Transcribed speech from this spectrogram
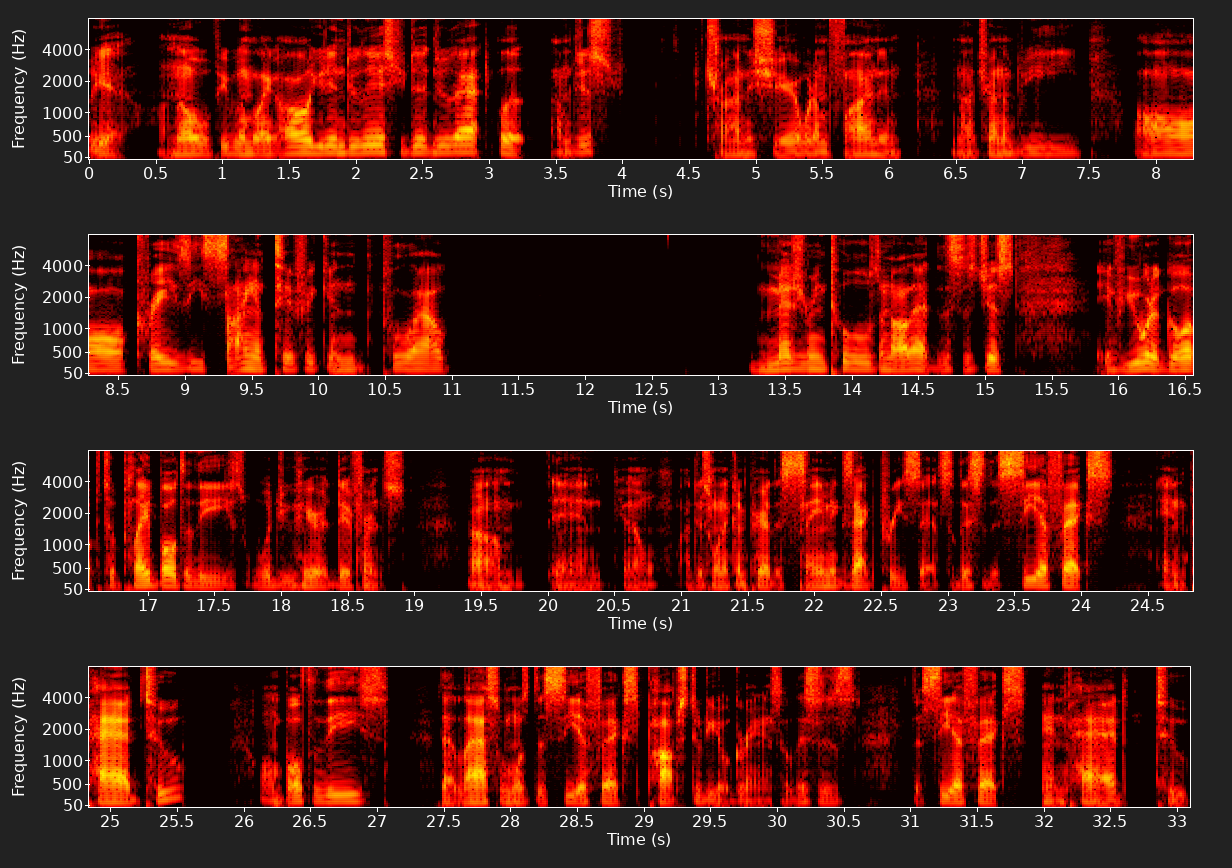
So yeah, I know people are like, oh, you didn't do this, you didn't do that. Look, I'm just trying to share what I'm finding. I'm not trying to be all crazy scientific and pull out measuring tools and all that. This is just if you were to go up to play both of these, would you hear a difference? Um, and you know, I just want to compare the same exact preset. So this is the CFX and Pad 2 on both of these. That last one was the CFX Pop Studio Grand. So this is the CFX and Pad 2.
